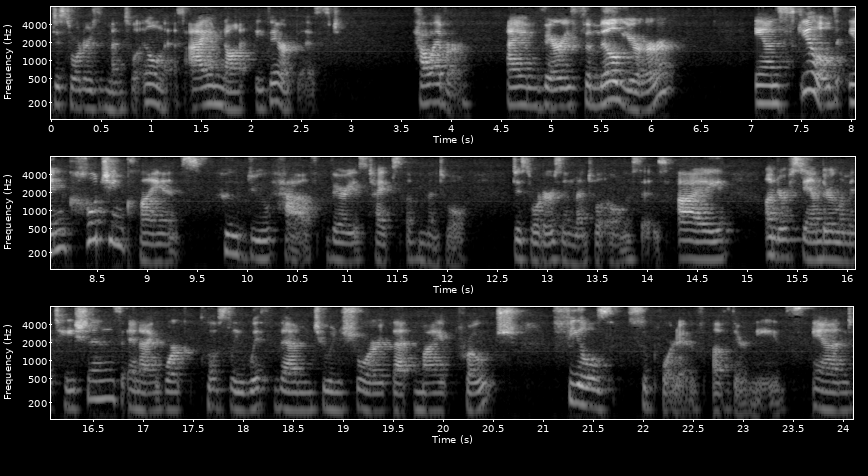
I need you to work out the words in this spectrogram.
disorders of mental illness. I am not a therapist. However, I am very familiar and skilled in coaching clients who do have various types of mental disorders and mental illnesses. I understand their limitations and I work closely with them to ensure that my approach feels supportive of their needs. And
